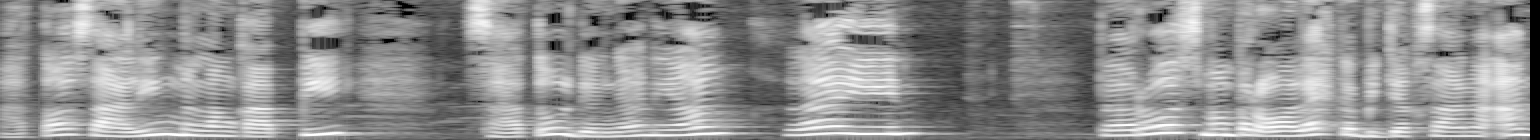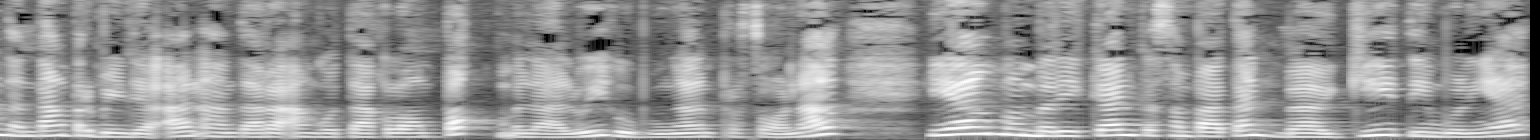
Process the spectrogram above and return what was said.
atau saling melengkapi satu dengan yang lain. Terus memperoleh kebijaksanaan tentang perbedaan antara anggota kelompok melalui hubungan personal yang memberikan kesempatan bagi timbulnya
